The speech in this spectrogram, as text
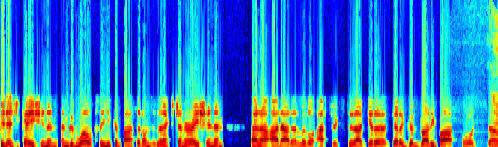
good education and, and good wealth so you can pass it on to the next generation. And and I'd add a little asterisk to that: get a get a good bloody passport, so because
